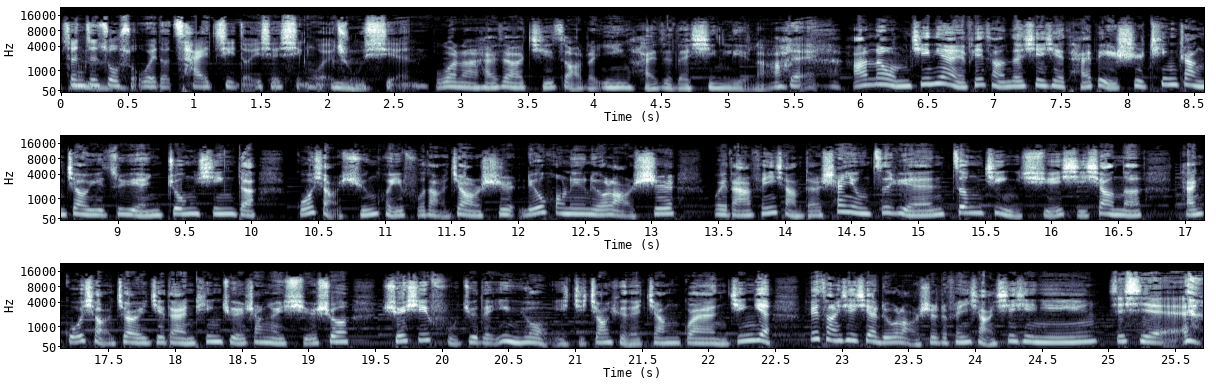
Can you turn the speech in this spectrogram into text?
甚至做所谓的猜忌的一些行为出现。不过呢，还是要及早的因孩子的心理了啊。对，好，那我们今天也非常的谢谢台北市听障教育资源中心的国小巡回辅导教师刘红玲刘老师为大家分享的善用资源增进学习效能，谈国小教育阶段听觉障碍学生学习辅具的应用以及教学的相关经验。非常谢谢刘老师的分享，谢谢您，谢谢。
